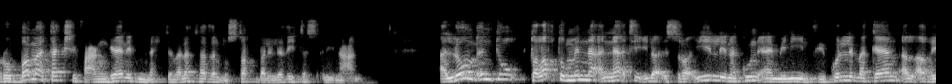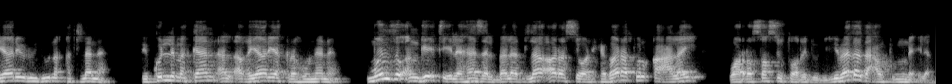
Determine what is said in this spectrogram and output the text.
ربما تكشف عن جانب من احتمالات هذا المستقبل الذي تسألين عنه قال لهم أنتم طلبتم منا أن نأتي إلى إسرائيل لنكون آمنين. في كل مكان الأغيار يريدون قتلنا. في كل مكان الأغيار يكرهوننا. منذ أن جئت إلى هذا البلد لا أرى سوى الحجارة تلقى علي والرصاص يطاردني لماذا دعوتمونا اليه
